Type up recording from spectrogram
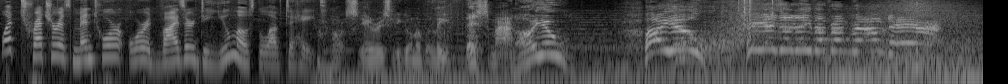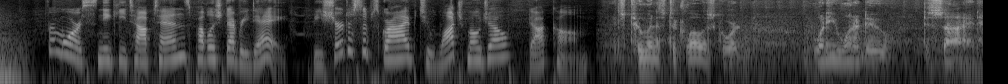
What treacherous mentor or advisor do you most love to hate? You're not seriously gonna believe this man, are you? Are you? He isn't even from round here! For more sneaky top 10s published every day, be sure to subscribe to WatchMojo.com. It's two minutes to close, Gordon. What do you want to do? Decide.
